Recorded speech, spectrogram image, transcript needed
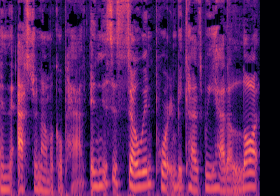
and the astronomical path. And this is so important because we had a lot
